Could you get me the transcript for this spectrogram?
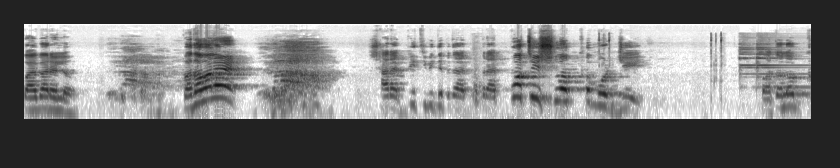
কয়বার এলো কথা বলে সারা পৃথিবীতে প্রায় পঁচিশ লক্ষ মসজিদ। কত লক্ষ?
